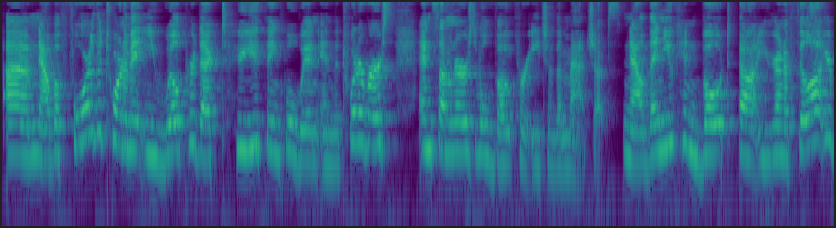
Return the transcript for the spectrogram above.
Um, now, before the tournament, you will predict who you think will win in the Twitterverse, and summoners will vote for each of the matchups. Now, then you can vote. Uh, you're going to fill out your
